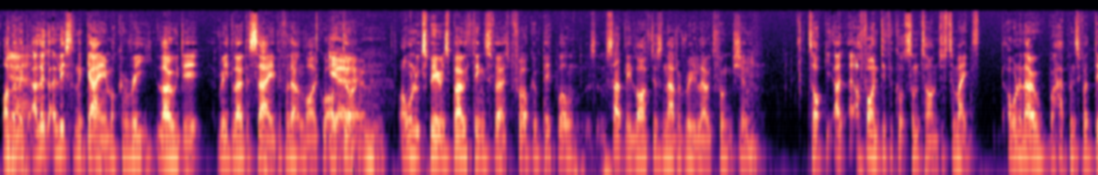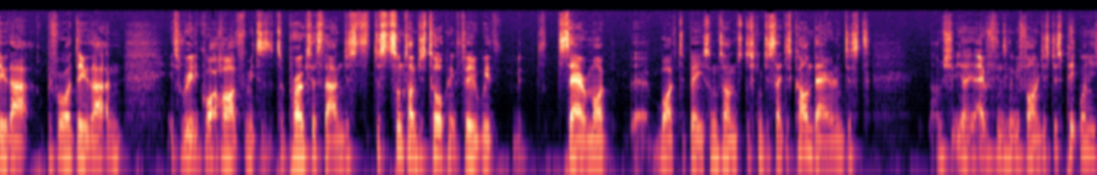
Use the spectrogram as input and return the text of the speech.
Like on Yeah. the, I think at least in the game, I can reload it, reload the save if I don't like what Yeah. I've done. Mm. I want to experience both things first before I can pick. Well, sadly, life doesn't have a reload function, so I, I find it difficult sometimes just to make. I want to know what happens if I do that before I do that, and it's really quite hard for me to to process that. And just just sometimes just talking it through with, with Sarah, my uh, wife to be, sometimes just can just say, just calm down and just. I'm sure you know everything's going to be fine. Just just pick one you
